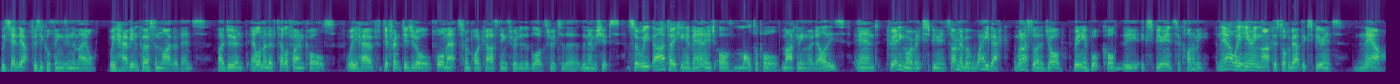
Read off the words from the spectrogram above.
we send out physical things in the mail. We have in-person live events. I do an element of telephone calls. We have different digital formats from podcasting through to the blog through to the, the memberships. So we are taking advantage of multiple marketing modalities and creating more of an experience. I remember way back when I still had a job, reading a book called The Experience Economy. Now we're hearing marketers talk about the experience. Now,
